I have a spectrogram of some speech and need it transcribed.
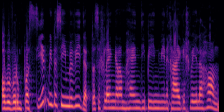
Aber warum passiert mir das immer wieder, dass ich länger am Handy bin, wie ich eigentlich wählen habe?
